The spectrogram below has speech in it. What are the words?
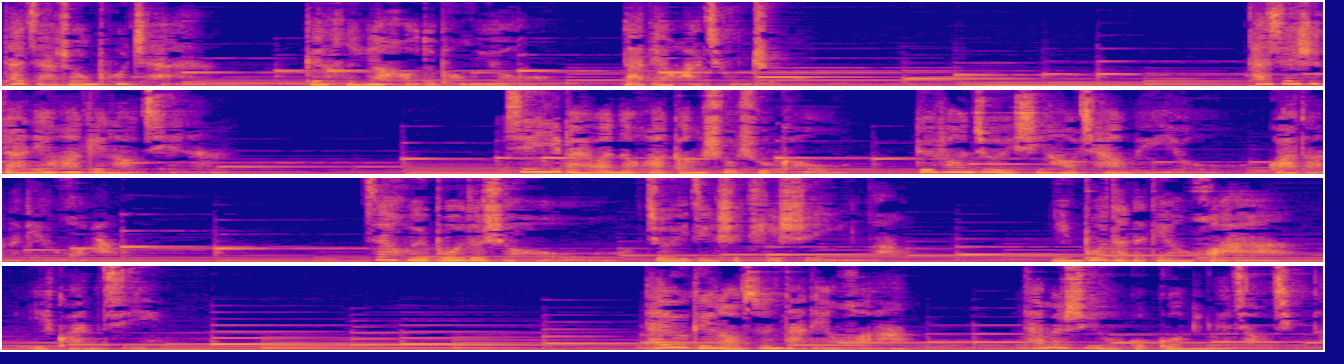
他假装破产，给很要好的朋友打电话求助。他先是打电话给老钱，借一百万的话刚说出口，对方就以信号差为由挂断了电话。在回拨的时候就已经是提示音了，您拨打的电话已关机。他又给老孙打电话，他们是有过过命的交情的，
